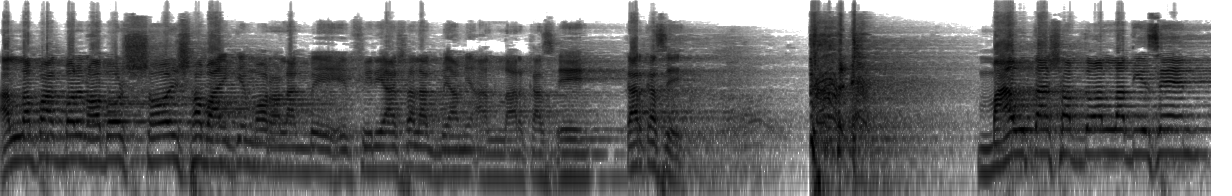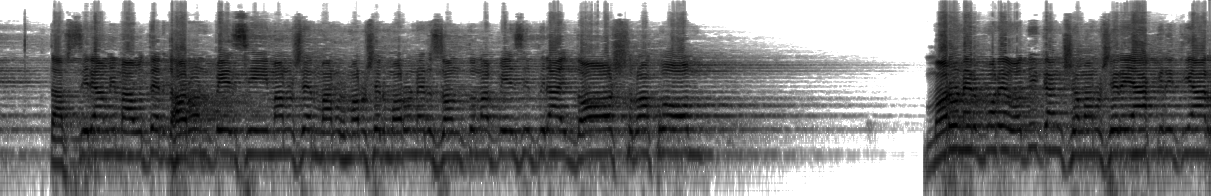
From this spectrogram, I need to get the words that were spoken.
আল্লাহ পাক বলেন, অবশ্যই সবাইকে মরা লাগবে, ফিরে আসা লাগবে আমি আল্লাহর কাছে। কার কাছে? মাউতা শব্দ আল্লাহ দিয়েছেন। তাফসিরে আমি মাউতের ধরন পেয়েছি, মানুষের মানুষ, মানুষের মরণের যন্ত্রণা পেয়েছি প্রায় দশ রকম। মরণের পরে অধিকাংশ মানুষের এই আকৃতি আর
